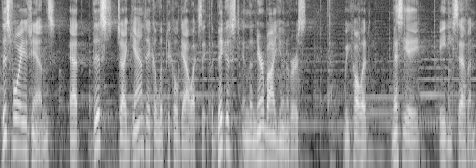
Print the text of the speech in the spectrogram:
This voyage ends at this gigantic elliptical galaxy, the biggest in the nearby universe. We call it Messier 87.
